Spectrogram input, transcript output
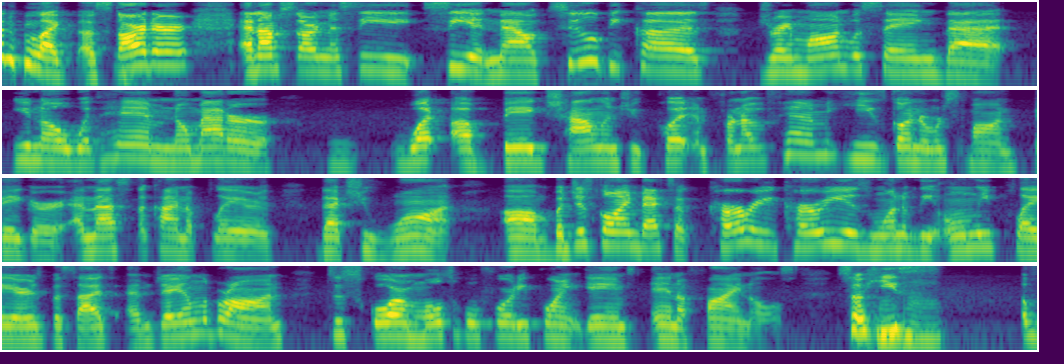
like a starter. And I'm starting to see see it now too because Draymond was saying that you know with him, no matter what a big challenge you put in front of him, he's going to respond bigger, and that's the kind of player that you want. Um, but just going back to Curry, Curry is one of the only players besides MJ and LeBron to score multiple 40 point games in a finals. So he's, mm-hmm.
